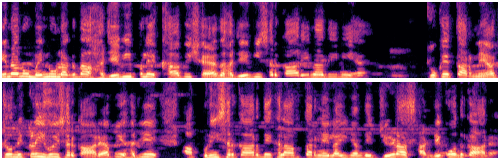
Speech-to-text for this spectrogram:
ਇਹਨਾਂ ਨੂੰ ਮੈਨੂੰ ਲੱਗਦਾ ਹਜੇ ਵੀ ਭੁਲੇਖਾ ਵੀ ਸ਼ਾਇਦ ਹਜੇ ਵੀ ਸਰਕਾਰ ਇਹਨਾਂ ਦੀ ਨਹੀਂ ਹੈ। ਕਿਉਂਕਿ ਧਰਨਿਆਂ ਚੋਂ ਨਿਕਲੀ ਹੋਈ ਸਰਕਾਰ ਆ ਵੀ ਹਜੇ ਆਪਣੀ ਸਰਕਾਰ ਦੇ ਖਿਲਾਫ ਧਰਨੇ ਲਾਈ ਜਾਂਦੇ ਜਿਹੜਾ ਸਾਡੇ ਕੋਲ ਅਧਿਕਾਰ ਹੈ।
